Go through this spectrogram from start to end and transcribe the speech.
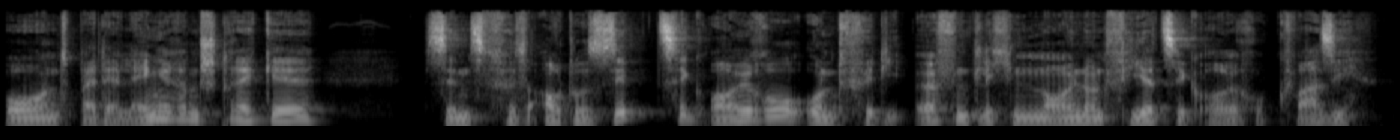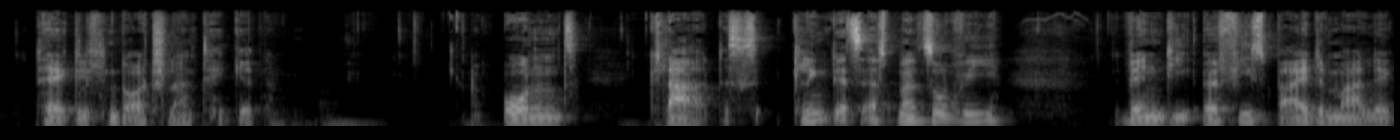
Und bei der längeren Strecke sind es fürs Auto 70 Euro und für die öffentlichen 49 Euro, quasi täglichen Deutschland-Ticket. Und klar, das klingt jetzt erstmal so wie, wenn die Öffis beide Male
